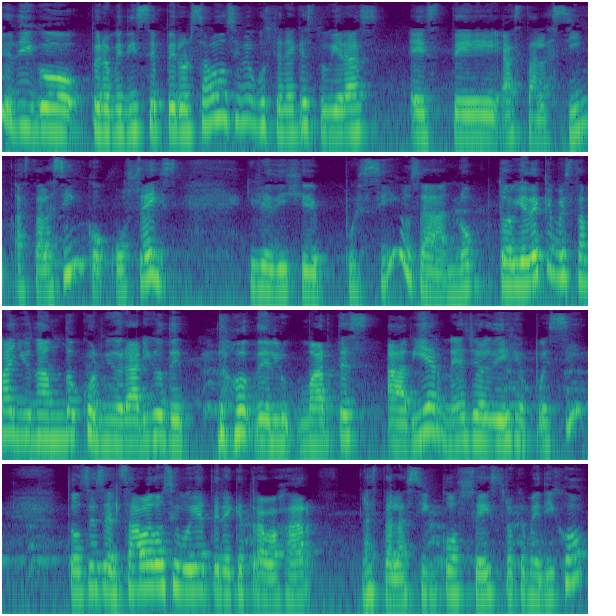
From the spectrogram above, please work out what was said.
le digo, pero me dice, pero el sábado sí me gustaría que estuvieras este, hasta las 5 hasta las 5 o 6. Y le dije, pues sí, o sea, no, todavía de que me están ayudando con mi horario de, de martes a viernes, yo le dije, pues sí. Entonces el sábado sí voy a tener que trabajar hasta las 5 o 6, creo que me dijo,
